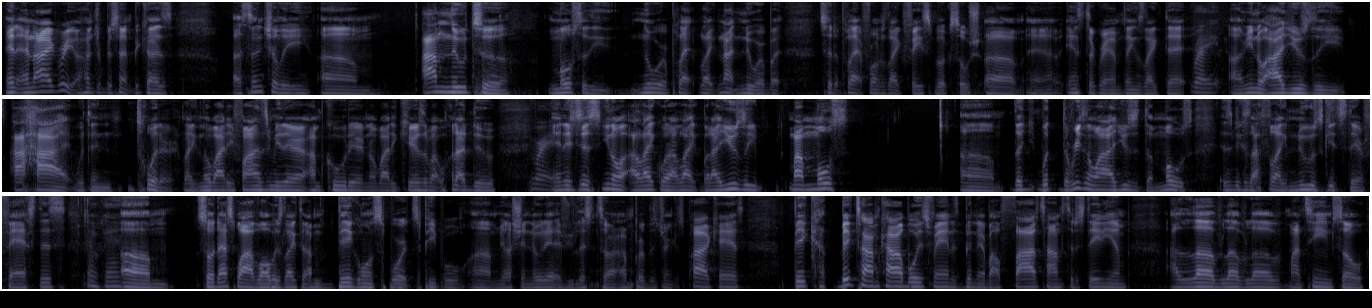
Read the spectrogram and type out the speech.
and and I agree hundred percent because essentially, um, I'm new to most of the newer plat like not newer, but to the platforms like Facebook, social, um, and Instagram, things like that. Right. Um, you know, I usually I hide within Twitter. Like nobody finds me there. I'm cool there. Nobody cares about what I do. Right. And it's just you know I like what I like, but I usually my most um the what the reason why I use it the most is because I feel like news gets there fastest. Okay. Um, so that's why I've always liked it. I'm big on sports. People, um, y'all should know that if you listen to our Unprivileged Drinkers podcast. Big, big time Cowboys fan. Has been there about five times to the stadium. I love, love, love my team. So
